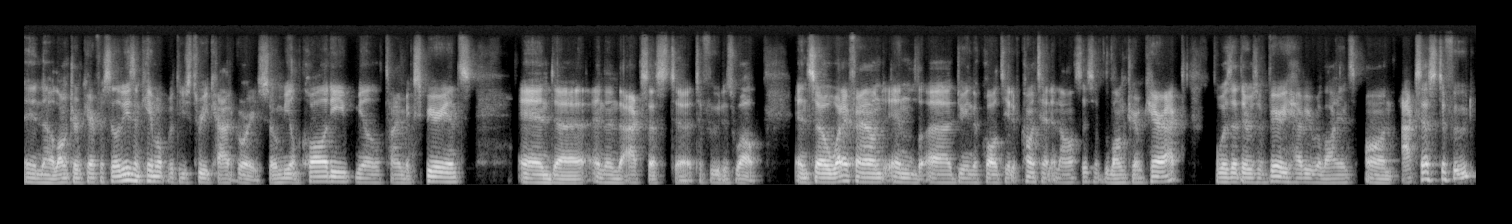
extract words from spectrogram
in uh, long-term care facilities and came up with these three categories. So meal quality meal time experience and uh, and then the access to, to food as well. And so what i found in uh, doing the qualitative content analysis of the long-term care act was that there was a very heavy reliance on access to food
